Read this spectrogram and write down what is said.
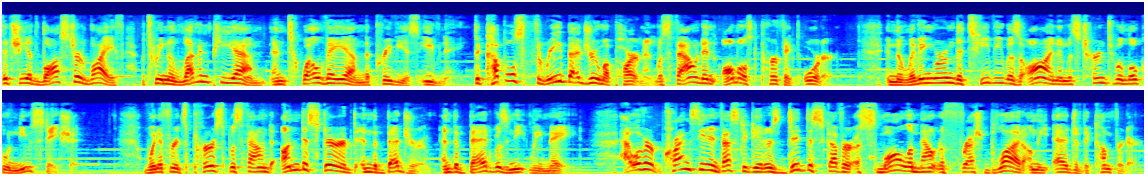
that she had lost her life between 11 p.m. and 12 a.m. the previous evening. The couple's three bedroom apartment was found in almost perfect order. In the living room, the TV was on and was turned to a local news station. Winifred's purse was found undisturbed in the bedroom, and the bed was neatly made. However, crime scene investigators did discover a small amount of fresh blood on the edge of the comforter.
